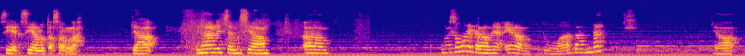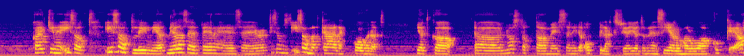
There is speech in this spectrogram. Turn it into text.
Sie- sielutasolla. Ja nämä on nyt semmosia... Ää, me suunnitellaan meidän elämä, kun tullaan tänne. Ja kaikki ne isot, isot linjat, millaiseen perheeseen ja kaikki semmoiset isommat käännekohdat, jotka ää, nostattaa meissä niitä oppiläksyjä, joita meidän sielu haluaa kokea.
